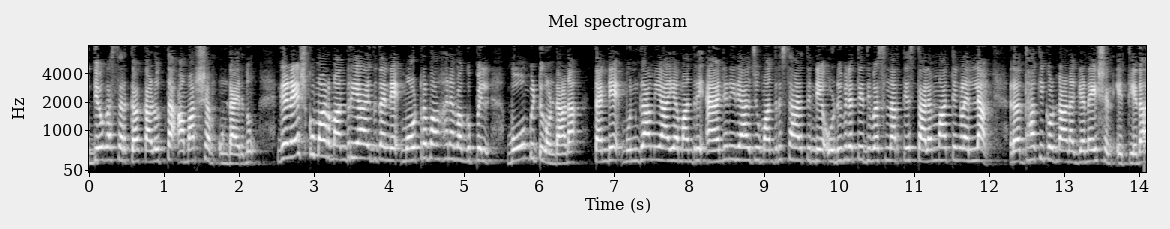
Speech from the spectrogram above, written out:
ഉദ്യോഗസ്ഥർക്ക് കടുത്ത അമർഷം ഉണ്ടായിരുന്നു. ഗണേഷ് കുമാർ മന്ത്രിയായത് തന്നെ മോട്ടോർ വാഹന വകുപ്പിൽ ബോംബിട്ടുകൊണ്ടാണ്. തന്റെ മുൻഗാമിയായ മന്ത്രി ആന്റണി രാജു മന്ത്രിസ്ഥാനത്തിന്റെ ഒടുവിലത്തെ ദിവസം നടത്തിയ സ്ഥലം മാറ്റങ്ങളെല്ലാം റദ്ദാക്കിക്കൊണ്ടാണ് ഗണേശൻ എത്തിയത്.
